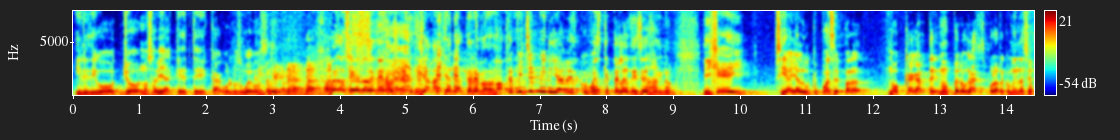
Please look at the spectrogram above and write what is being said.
Y le digo, yo no sabía que te cago los huevos. Bueno, sí, es lo de menos. Llama aquí hasta el teléfono, ¿no? O sea, pinche Pini, ya ves cómo es que te las dice así, ¿no? Y dije, hey, si hay algo que puedo hacer para no cagarte, ¿no? Pero gracias por la recomendación.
